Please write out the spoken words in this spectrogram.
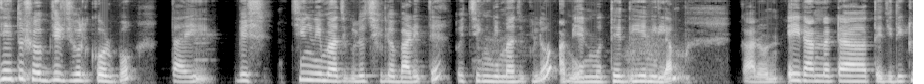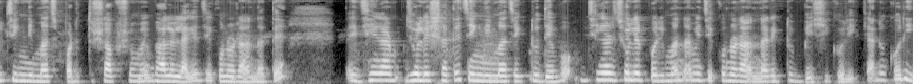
যেহেতু সবজির ঝোল করব, তাই বেশ চিংড়ি মাছগুলো ছিল বাড়িতে, ওই চিংড়ি মাছগুলো আমি এর মধ্যে দিয়ে নিলাম। কারণ এই রান্নাটাতে যদি একটু চিংড়ি মাছ পড়ে, তো সবসময় ভালো লাগে যে কোনো রান্নাতে। এই ঝিঙার ঝোলের সাথে চিংড়ি মাছ একটু দেবো। ঝিঙার ঝোলের পরিমাণ আমি যে কোনো রান্নার একটু বেশি করি। কেন করি?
